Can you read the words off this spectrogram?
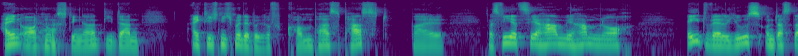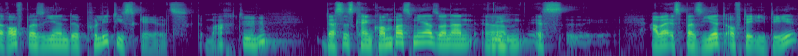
Einordnungsdinger, ja. die dann eigentlich nicht mehr der Begriff Kompass passt, weil was wir jetzt hier haben, wir haben noch Eight Values und das darauf basierende Polity-Scales gemacht. Mhm. Das ist kein Kompass mehr, sondern ähm, nee. es, aber es basiert auf der Idee.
